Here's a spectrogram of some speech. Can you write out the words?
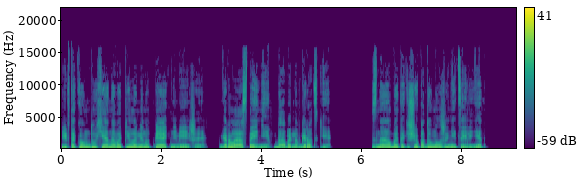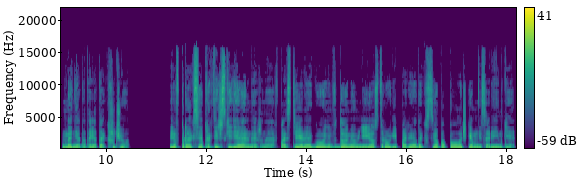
И в таком духе она вопила минут пять, не меньше. Горластые они, бабы новгородские. Знал бы, так еще подумал, жениться или нет. Да нет, это я так шучу. Евпраксия практически идеальная жена. В постели огонь, в доме у нее строгий порядок, все по полочкам, не соринки.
